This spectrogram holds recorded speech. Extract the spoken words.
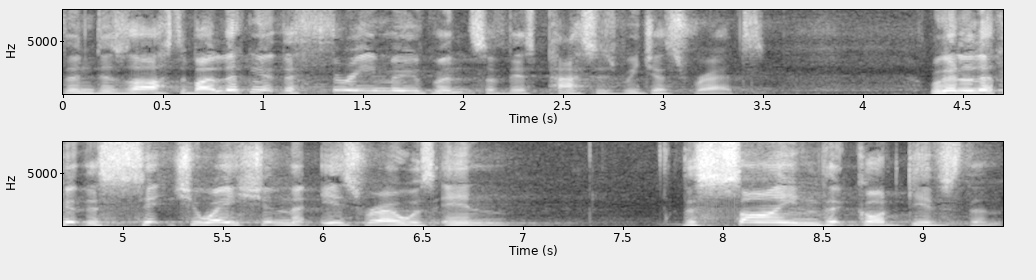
than disaster by looking at the three movements of this passage we just read. We're going to look at the situation that Israel was in, the sign that God gives them,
